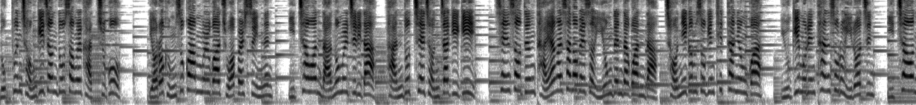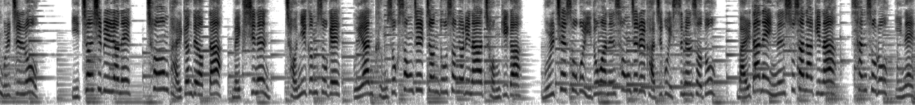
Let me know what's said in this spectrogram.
높은 전기 전도성을 갖추고 여러 금속 화합물과 조합할 수 있는 2차원 나노물질이다. 반도체, 전자기기, 센서 등 다양한 산업에서 이용된다고 한다. 전이금속인 티타늄과 유기물인 탄소로 이뤄진 2차원 물질로 2011년에 처음 발견되었다. 맥신은 전이금속에 의한 금속 성질 전도 성열이나 전기가 물체 속을 이동하는 성질을 가지고 있으면서도 말단에 있는 수산화기나 산소로 인해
